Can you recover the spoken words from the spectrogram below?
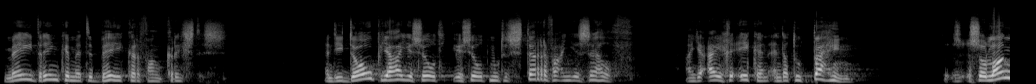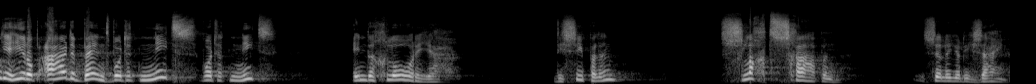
Meedrinken met de beker van Christus. En die doop, ja, je zult, je zult moeten sterven aan jezelf, aan je eigen ik en, en dat doet pijn. Zolang je hier op aarde bent, wordt het niet, wordt het niet in de gloria. Discipelen, slachtschapen zullen jullie zijn.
